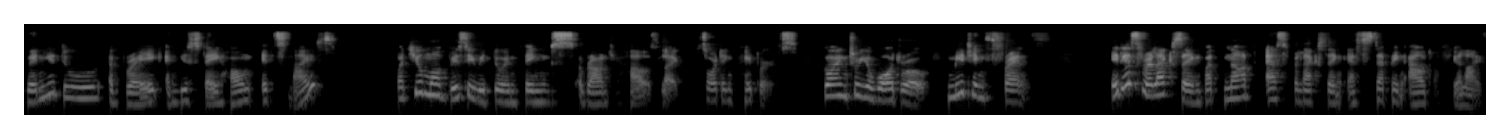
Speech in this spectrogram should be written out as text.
when you do a break and you stay home, it's nice, but you're more busy with doing things around your house, like sorting papers, going through your wardrobe, meeting friends. It is relaxing, but not as relaxing as stepping out of your life.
